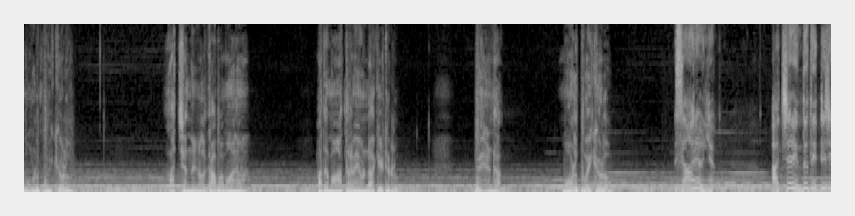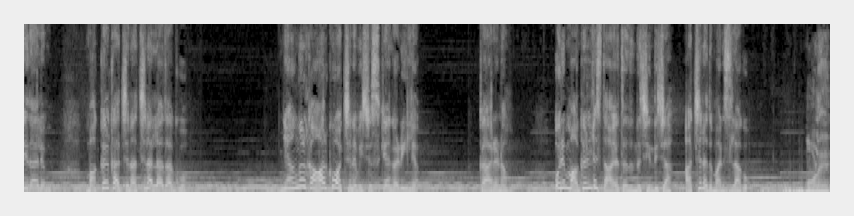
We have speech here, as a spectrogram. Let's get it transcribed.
മോൾ പൊയ്ക്കോളൂ. അച്ഛൻ നിങ്ങൾക്ക് അപമാനമാ. അത് മാത്രമേ ഉണ്ടാക്കിയിട്ടുള്ളൂ. വേണ്ട. മോൾ പൊയ്ക്കോളൂ. സാരമില്ല. അച്ഛൻ എന്ത് തെറ്റ് ചെയ്താലും മക്കൾക്ക് അച്ഛൻ അച്ഛനല്ലാതാകുമോ ഞങ്ങൾക്ക് ആർക്കും അച്ഛനെ വിശ്വസിക്കാൻ കഴിയില്ല. കാരണം ഒരു മകളുടെ സ്ഥാനത്ത് നിന്ന് ചിന്തിച്ച അച്ഛനത് മനസ്സിലാകും. മോളെ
